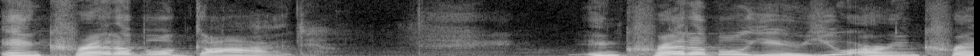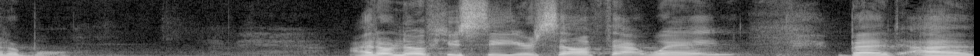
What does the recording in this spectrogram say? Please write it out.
incredible god. Incredible you. You are incredible I don't know if you see yourself that way, but uh,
